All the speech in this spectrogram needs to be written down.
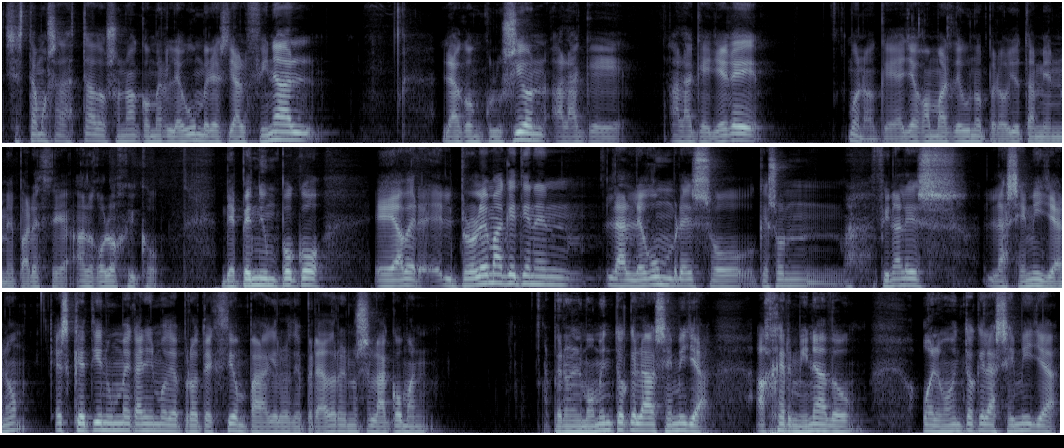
si estamos adaptados o no a comer legumbres, y al final, la conclusión a la que, a la que llegué, bueno, que ha llegado más de uno, pero yo también me parece algo lógico, depende un poco... Eh, a ver, el problema que tienen las legumbres, o que son al final es la semilla, ¿no? Es que tiene un mecanismo de protección para que los depredadores no se la coman. Pero en el momento que la semilla ha germinado o en el momento que la semilla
